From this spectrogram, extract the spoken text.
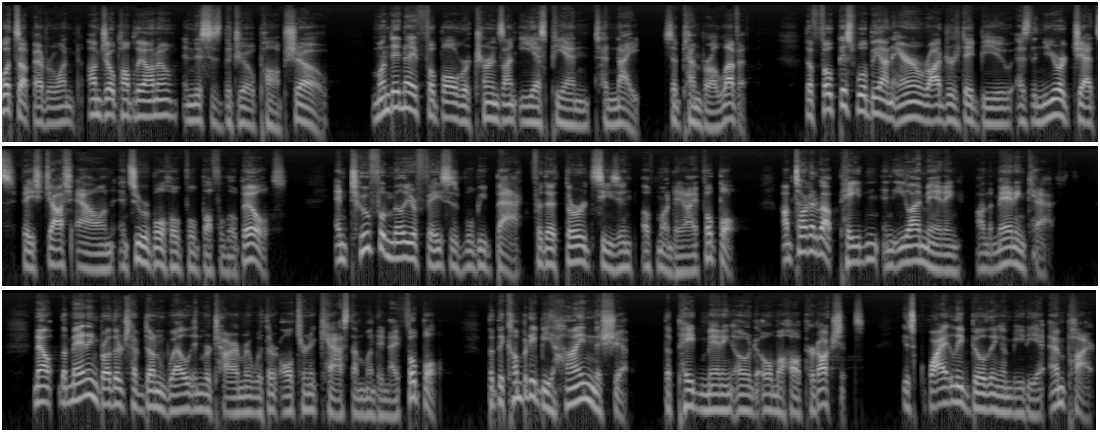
What's up, everyone? I'm Joe Pompliano, and this is the Joe Pomp Show. Monday Night Football returns on ESPN tonight, September 11th. The focus will be on Aaron Rodgers' debut as the New York Jets face Josh Allen and Super Bowl hopeful Buffalo Bills. And two familiar faces will be back for their third season of Monday Night Football. I'm talking about Peyton and Eli Manning on the Manning cast. Now, the Manning brothers have done well in retirement with their alternate cast on Monday Night Football, but the company behind the show, the Peyton Manning owned Omaha Productions, is quietly building a media empire.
